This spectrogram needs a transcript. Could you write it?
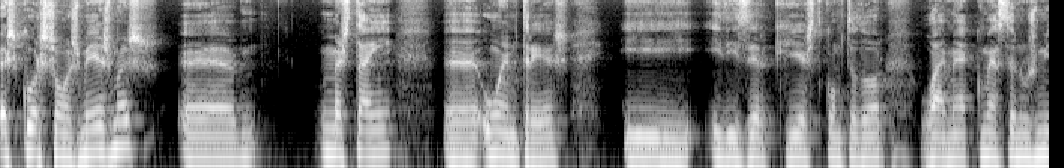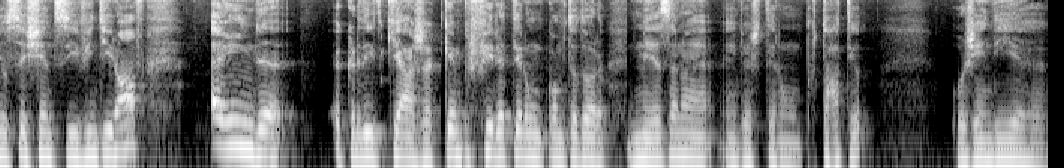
as cores são as mesmas uh, mas tem uh, um M3 e, e, dizer que este computador, o iMac, começa nos 1629. Ainda acredito que haja quem prefira ter um computador de mesa, não é? Em vez de ter um portátil. Hoje em dia,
